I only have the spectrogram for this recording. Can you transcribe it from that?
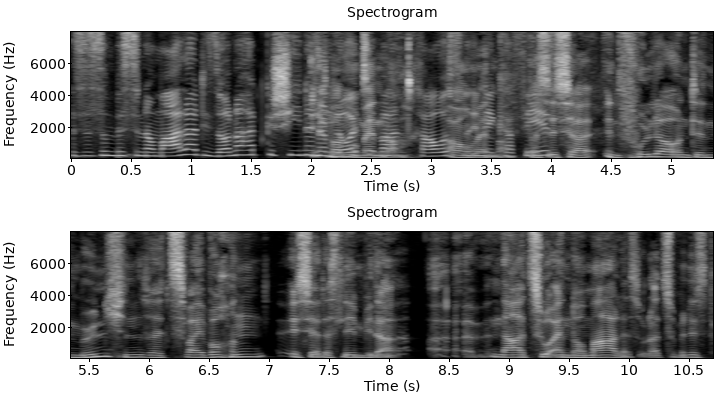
Es ist so ein bisschen normaler, die Sonne hat geschienen, Ja, die Leute Moment waren mal. draußen Aber in den Moment mal. Cafés. Das ist ja in Fulda und in München seit zwei Wochen ist ja das Leben wieder äh, nahezu ein normales oder zumindest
